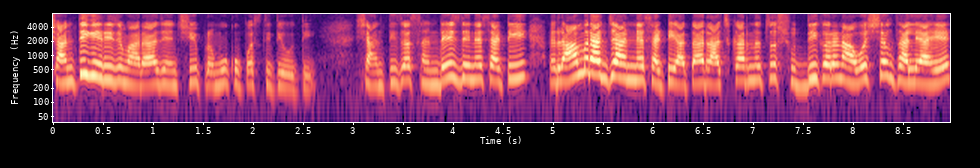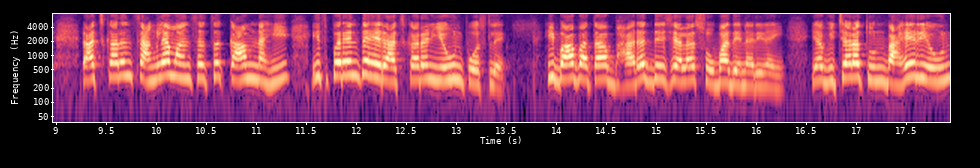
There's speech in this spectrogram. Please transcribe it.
शांतीगिरीजी महाराज यांची प्रमुख उपस्थिती होती. शांतीचा संदेश देण्यासाठी रामराज्य आणण्यासाठी आता राजकारणाचं शुद्धीकरण आवश्यक झाले आहे. राजकारण चांगल्या माणसाचं काम नाही इथपर्यंत हे राजकारण येऊन पोचले ही बाब आता भारत देशाला शोभा देणारी नाही. या विचारातून बाहेर येऊन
